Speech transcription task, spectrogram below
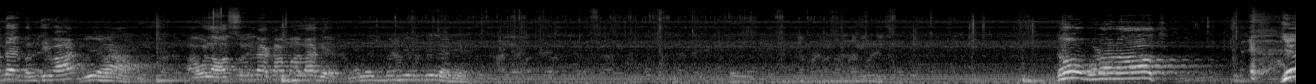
બધાય બંધીવાન જી હા. આ ઓલા અસુરના કામમાં લાગે? એને જ કર્યા છે. તો ભોળાનાથ જે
